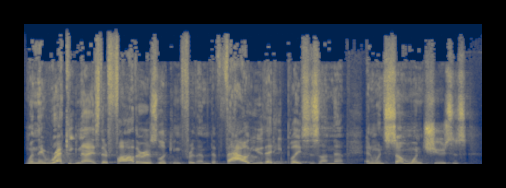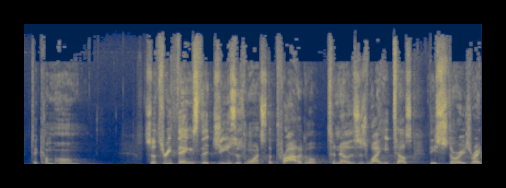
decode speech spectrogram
when they recognize their father is looking for them, the value that he places on them, and when someone chooses to come home. So, three things that Jesus wants the prodigal to know. This is why he tells these stories, right?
